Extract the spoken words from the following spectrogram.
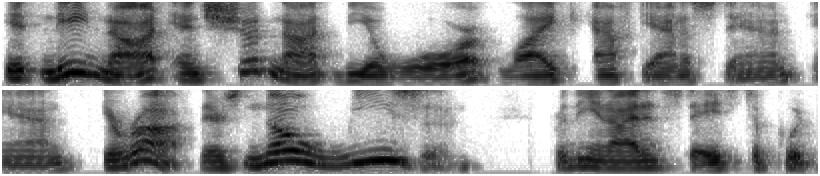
it need not and should not be a war like Afghanistan and Iraq. There's no reason for the United States to put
